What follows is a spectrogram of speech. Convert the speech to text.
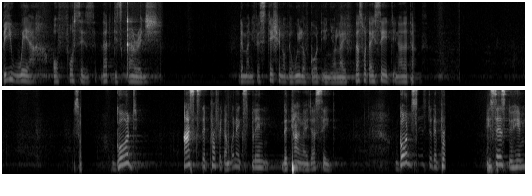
beware of forces that discourage the manifestation of the will of God in your life. That's what I said in other tongues. So, God asks the prophet, I'm going to explain the tongue I just said. God says to the prophet, He says to him,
